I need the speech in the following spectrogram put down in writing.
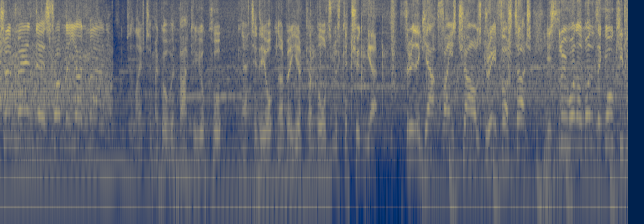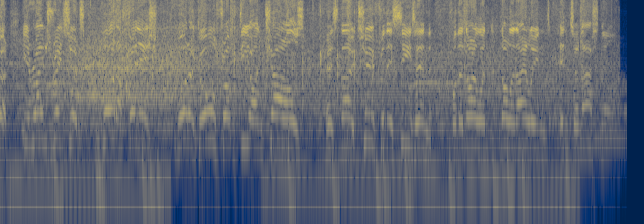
Tremendous from the young man. Seems a lifetime ago when Bakayoko netted the opener, but here come Bolton with Kachunga. Through the gap finds Charles. Great first touch. He's through one on one with the goalkeeper. He rounds Richards. What a finish. What a goal from Dion Charles. It's now two for this season for the Northern, Northern Ireland International.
